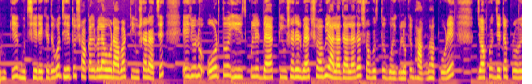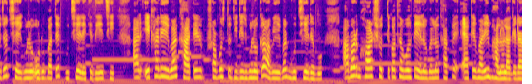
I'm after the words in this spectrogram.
ঢুকিয়ে গুছিয়ে রেখে দেবো। যেহেতু সকালবেলা ওর আবার টিউশন আছে, এই জন্য ওর তো স্কুলের ব্যাগ টিউশনের ব্যাগ সবই আলাদা আলাদা। সমস্ত বইগুলোকে ভাগ ভাগ করে যখন যেটা প্রয়োজন সেইগুলো অনুপাতে গুছিয়ে রেখে দিয়েছি। আর এখানে এবার খাটের সমস্ত জিনিসগুলোকেও আমি এবার গুছিয়ে নেব। আমার ঘর সত্যি কথা বলতে এলোমেলো থাকলে একেবারেই ভালো লাগে না।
